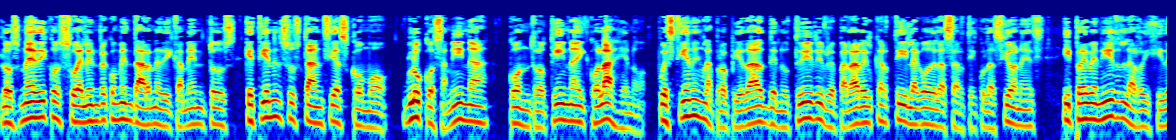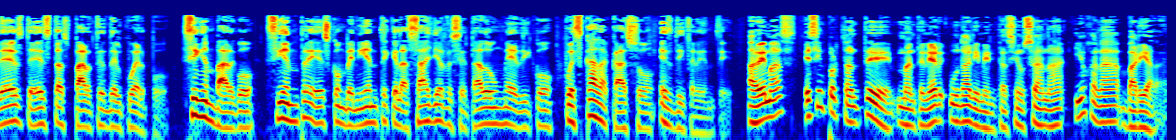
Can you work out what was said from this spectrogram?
los médicos suelen recomendar medicamentos que tienen sustancias como glucosamina, condrotina y colágeno, pues tienen la propiedad de nutrir y reparar el cartílago de las articulaciones y prevenir la rigidez de estas partes del cuerpo. Sin embargo, siempre es conveniente que las haya recetado un médico, pues cada caso es diferente. Además, es importante mantener una alimentación sana y ojalá variada,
